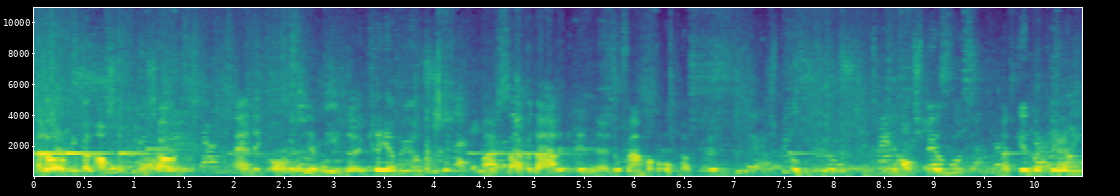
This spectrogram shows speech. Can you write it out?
Hallo, ik ben Astrid Lieshout en ik organiseer deze creabeurs. Maar we hebben dadelijk in eh, november ook nog een speelgoedbeurs. Een tweedehands speelgoed met kinderkleding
